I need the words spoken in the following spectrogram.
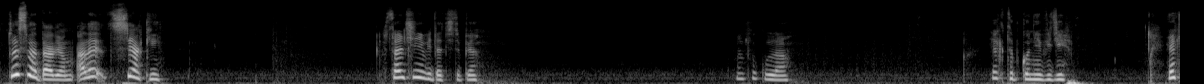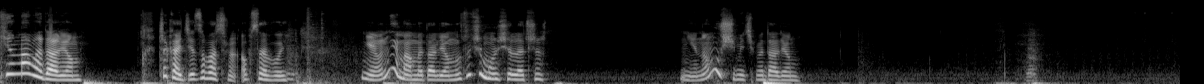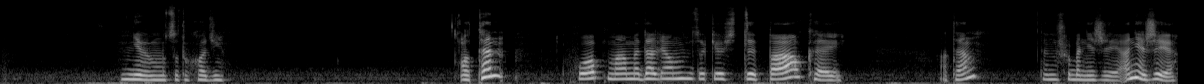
To jest medalion, ale z jaki? Wcale cię nie widać, typie. No w ogóle. Jak typ go nie widzi? Jaki on ma medalion? Czekajcie, zobaczmy, obserwuj. Nie, on nie ma medalionu, to czym on się leczy? Nie, no musi mieć medalion. Nie wiem o co tu chodzi. O, ten chłop ma medalion z jakiegoś typa, okej. A ten? Ten już chyba nie żyje. A nie, żyje.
